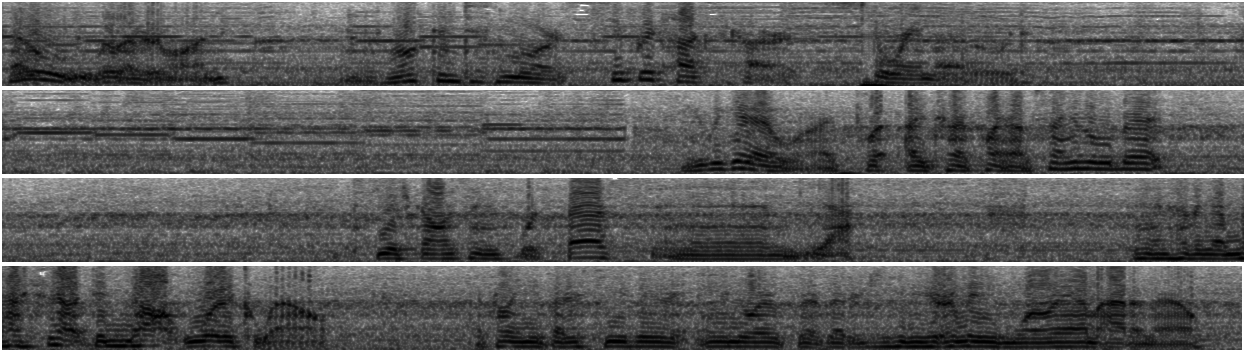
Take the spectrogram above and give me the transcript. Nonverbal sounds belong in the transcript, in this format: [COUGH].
Hello everyone, and welcome to some more Super Kart Story Mode. Here we go. I put I tried playing out settings a little bit to see which graphics settings work best, and yeah. And having a max out did not work well. I probably need better CPU and or better GPU or maybe more RAM, I don't know.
